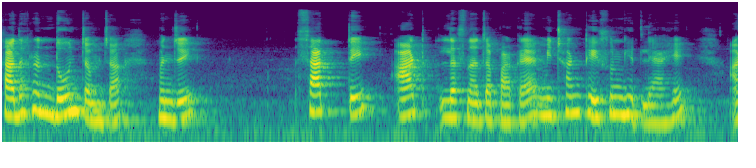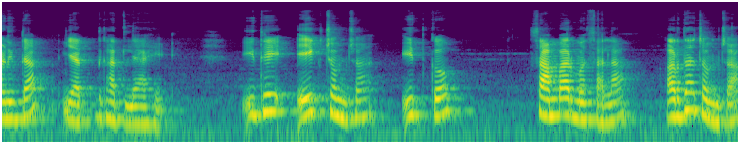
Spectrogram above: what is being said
साधारण दोन चमचा म्हणजे सात ते आठ लसणाच्या पाकळ्या मी छान ठेसून घेतल्या आहे आणि त्या यात घातल्या आहे. इथे एक चमचा इतकं सांबार मसाला अर्धा चमचा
